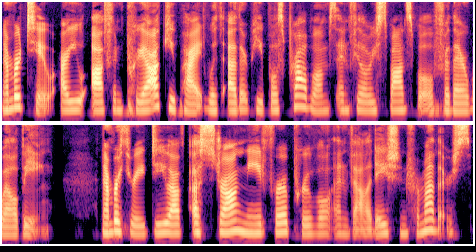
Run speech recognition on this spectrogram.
Number two, are you often preoccupied with other people's problems and feel responsible for their well being? Number three, do you have a strong need for approval and validation from others?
